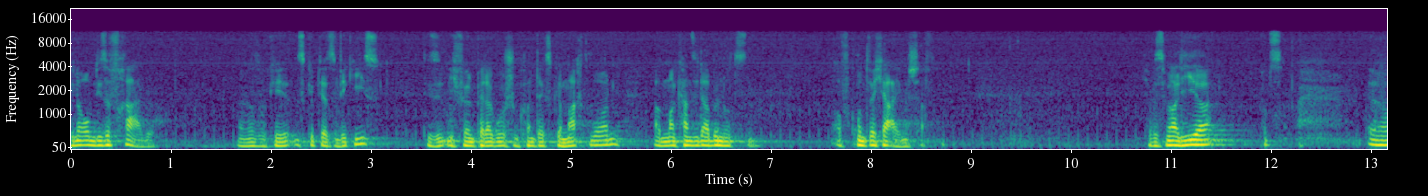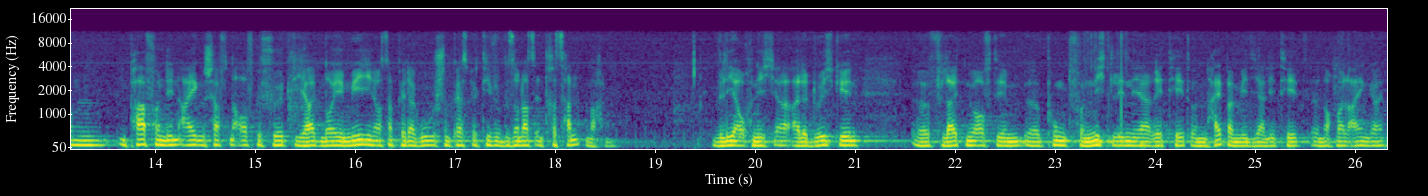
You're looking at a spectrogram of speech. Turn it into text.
genau um diese Frage. Also okay, es gibt jetzt Wikis, die sind nicht für einen pädagogischen Kontext gemacht worden, aber man kann sie da benutzen. Aufgrund welcher Eigenschaften? Ich habe jetzt mal hier ups, ein paar von den Eigenschaften aufgeführt, die halt neue Medien aus einer pädagogischen Perspektive besonders interessant machen. Ich will hier auch nicht äh, alle durchgehen, äh, vielleicht nur auf den äh, Punkt von Nichtlinearität und Hypermedialität äh, nochmal eingehen.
